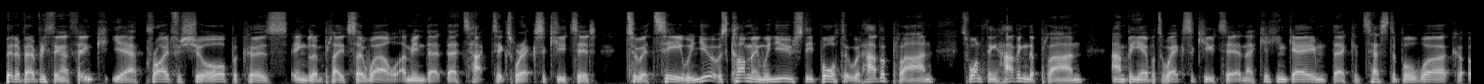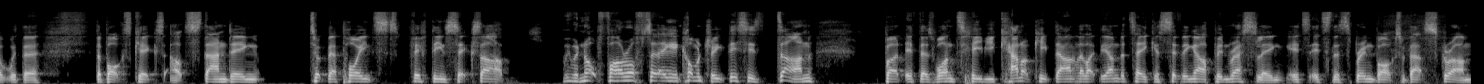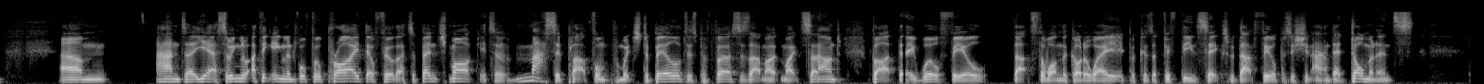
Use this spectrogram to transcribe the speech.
Bit of everything, I think. Yeah, pride for sure because England played so well. I mean, their, their tactics were executed to a T. We knew it was coming. We knew Steve Borthwick would have a plan. It's one thing having the plan and being able to execute it. And their kicking game, their contestable work uh, with the the box kicks, outstanding. Took their points, 15-6 up. We were not far off saying in commentary, this is done. But if there's one team you cannot keep down, they're like the Undertaker sitting up in wrestling. It's it's the Springboks with that scrum. Um, and uh, yeah, so England, I think England will feel pride. They'll feel that's a benchmark. It's a massive platform from which to build, as perverse as that might, might sound. But they will feel that's the one that got away because of 15 6 with that field position and their dominance.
